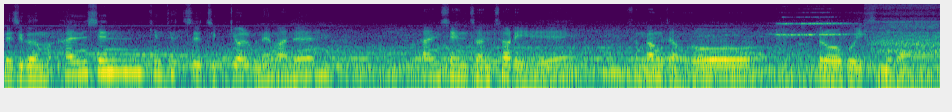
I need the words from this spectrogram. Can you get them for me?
네, 지금 한신 킨테츠 직결 운행하는 한신 전철이 승강장으로 들어오고 있습니다.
